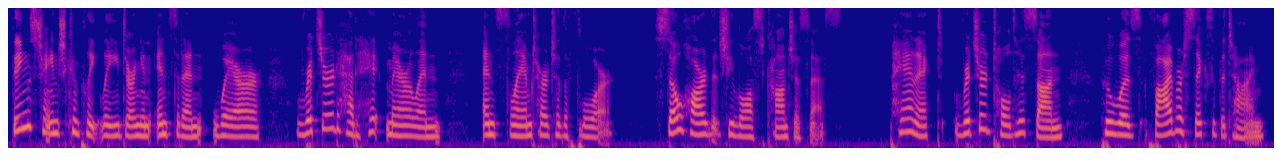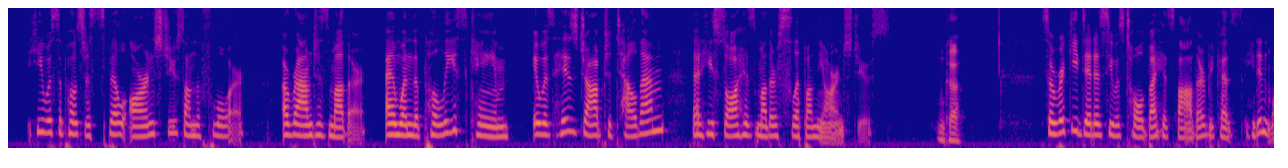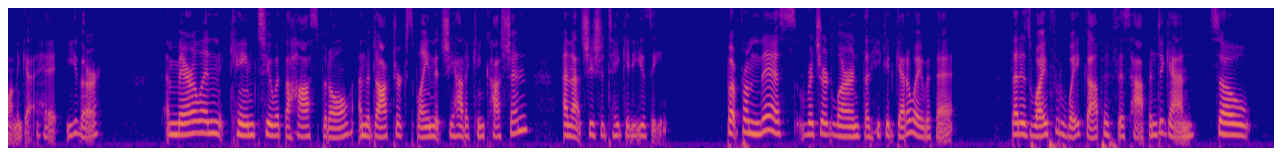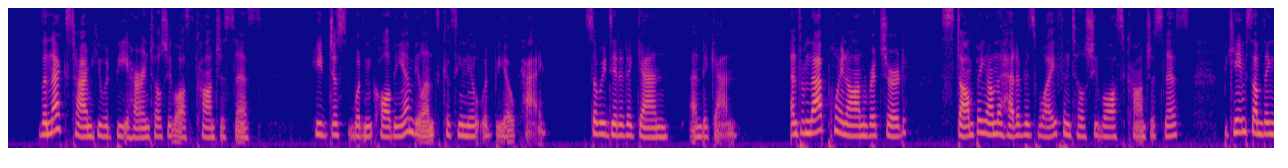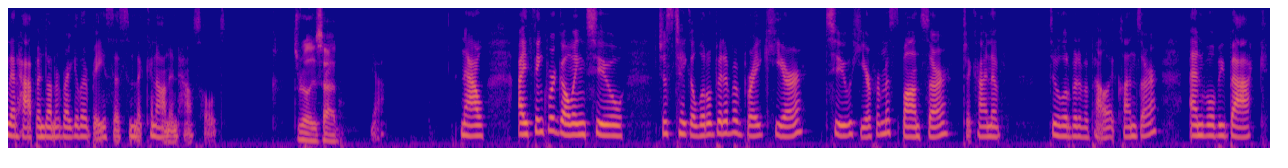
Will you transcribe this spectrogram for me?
Things changed completely during an incident where Richard had hit Marilyn and slammed her to the floor so hard that she lost consciousness. Panicked, Richard told his son, who was five or six at the time, he was supposed to spill orange juice on the floor around his mother. And when the police came, it was his job to tell them that he saw his mother slip on the orange juice. Okay. So Ricky did as he was told by his father because he didn't want to get hit either. And Marilyn came to at the hospital, and the doctor explained that she had a concussion and that she should take it easy. But from this, Richard learned that he could get away with it, that his wife would wake up if this happened again. So the next time he would beat her until she lost consciousness, he just wouldn't call the ambulance because he knew it would be okay. So he did it again and again. And from that point on, Richard, stomping on the head of his wife until she lost consciousness, became something that happened on a regular basis in the Kananen household. It's really sad. Yeah. Now, I think we're going to just take a little bit of a break here to hear from a sponsor to kind of do a little bit of a palate cleanser. And we'll be back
